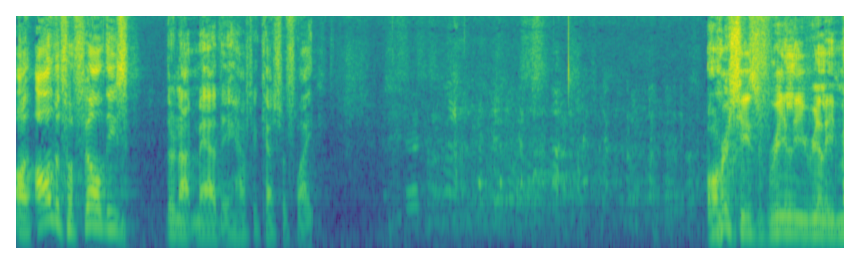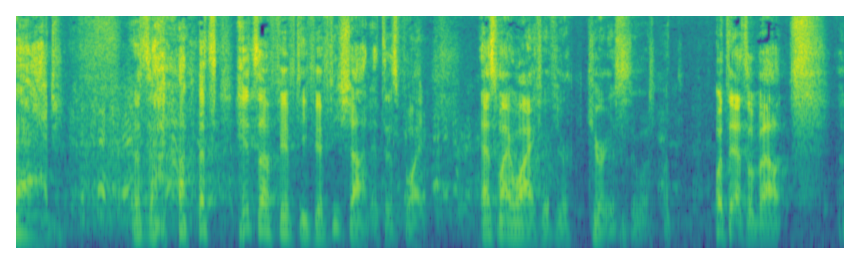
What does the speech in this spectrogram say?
all, all to fulfill these, they're not mad, they have to catch a flight. or she's really, really mad. It's a, it's a 50 50 shot at this point. That's my wife, if you're curious what, what that's about. Uh,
